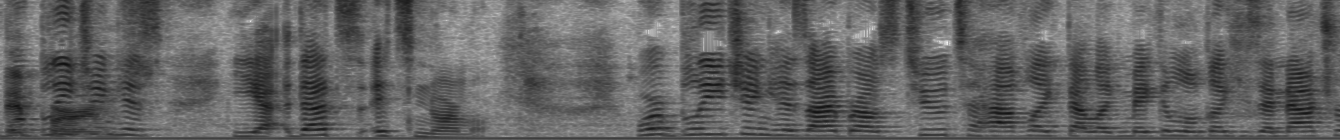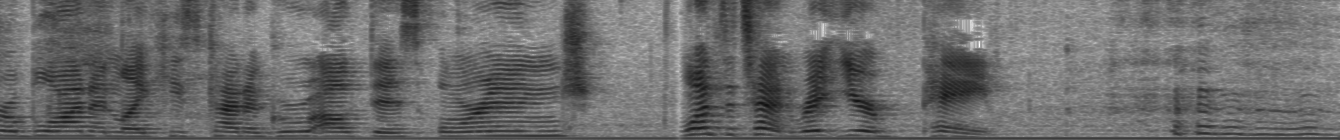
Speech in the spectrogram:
we're It bleaching burns. his. Yeah, that's it's normal. We're bleaching his eyebrows too to have like that, like make it look like he's a natural blonde and like he's kind of grew out this orange. One to ten, rate your pain.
